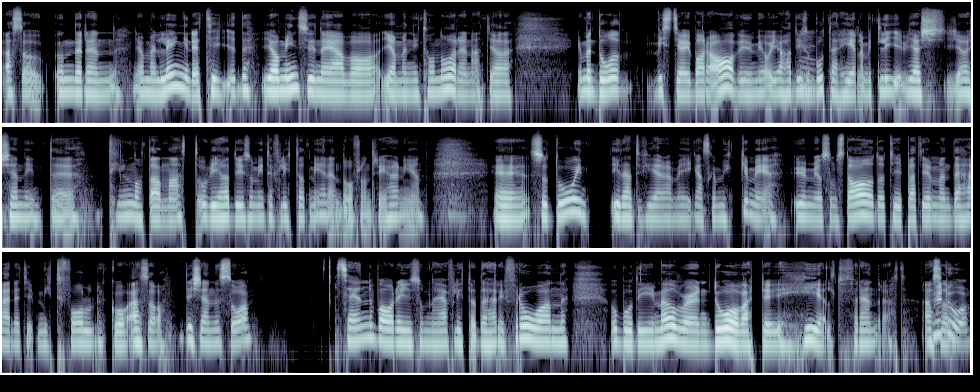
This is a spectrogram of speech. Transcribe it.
alltså, under en ja, men längre tid. Jag minns ju när jag var ja, men i tonåren att jag Ja, men då visste jag ju bara av Umeå och jag hade ju som Mm. bott här hela mitt liv. Jag, jag kände inte till något annat och vi hade ju som inte flyttat mer än då från Trehörningen. Eh, så då identifierar jag mig ganska mycket med Umeå som stad och typ att ja, men det här är typ mitt folk. Och, alltså, det kändes så. Sen var det ju som när jag flyttade härifrån och bodde i Melbourne, då var det helt förändrat. Alltså, Hur då?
